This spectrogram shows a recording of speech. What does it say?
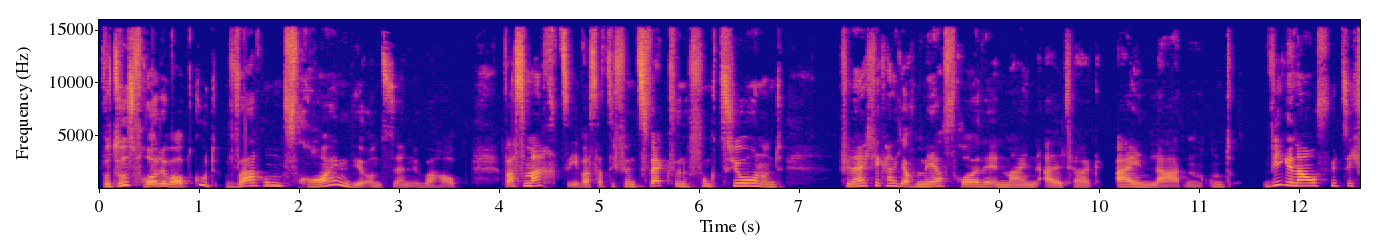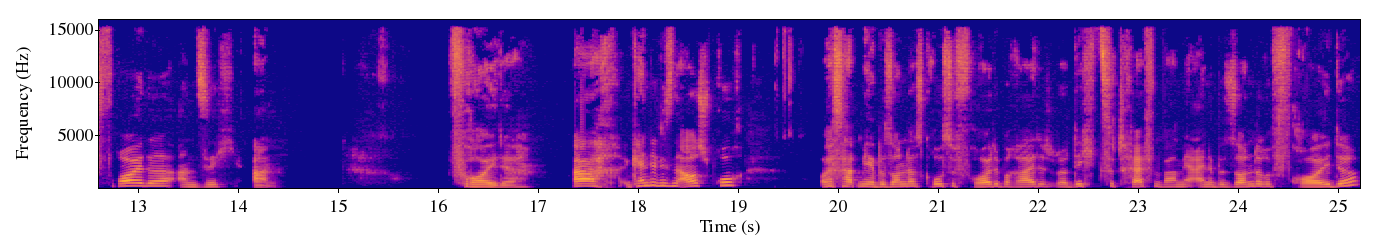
wozu ist Freude überhaupt gut? Warum freuen wir uns denn überhaupt? Was macht sie? Was hat sie für einen Zweck, für eine Funktion? Und vielleicht, wie kann ich auch mehr Freude in meinen Alltag einladen? Und wie genau fühlt sich Freude an sich an? Freude. Ach, kennt ihr diesen Ausspruch? Oh, es hat mir besonders große Freude bereitet oder dich zu treffen war mir eine besondere Freude.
